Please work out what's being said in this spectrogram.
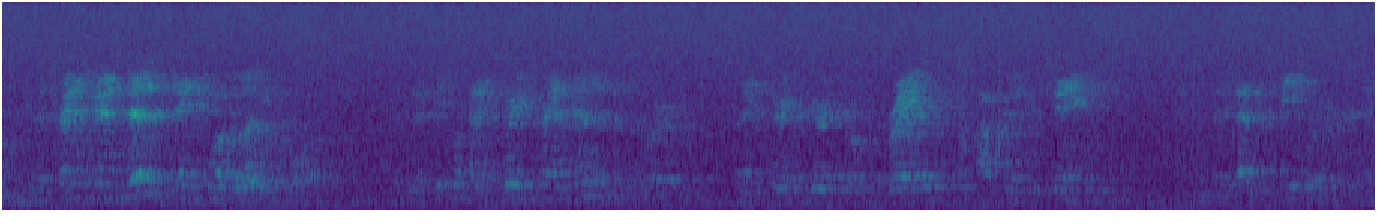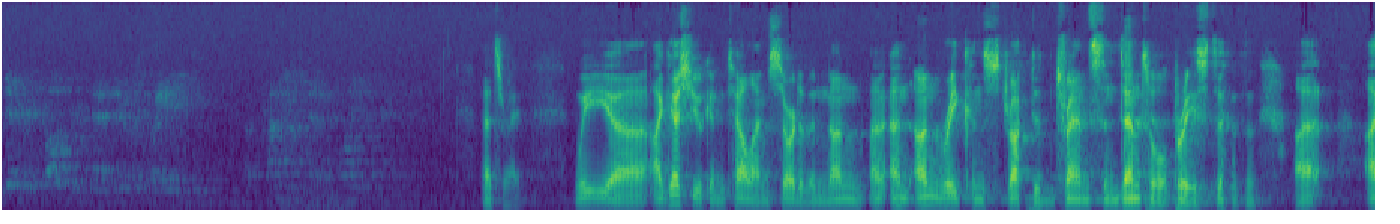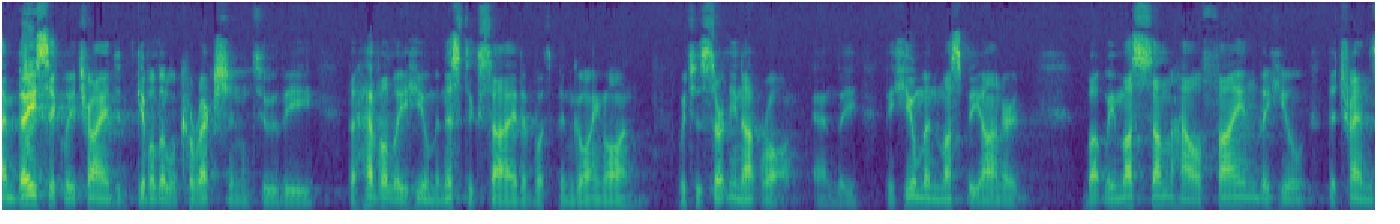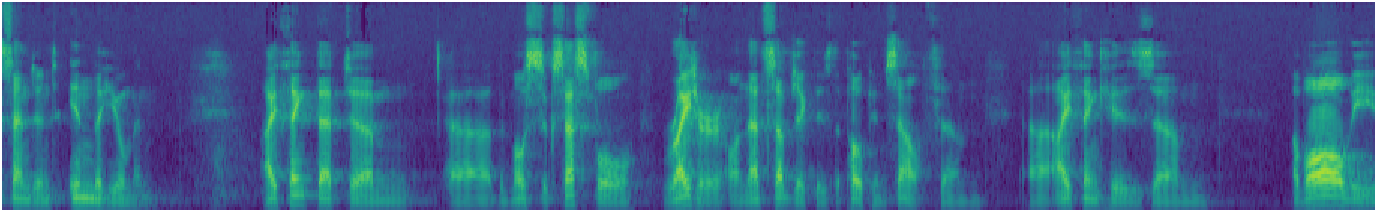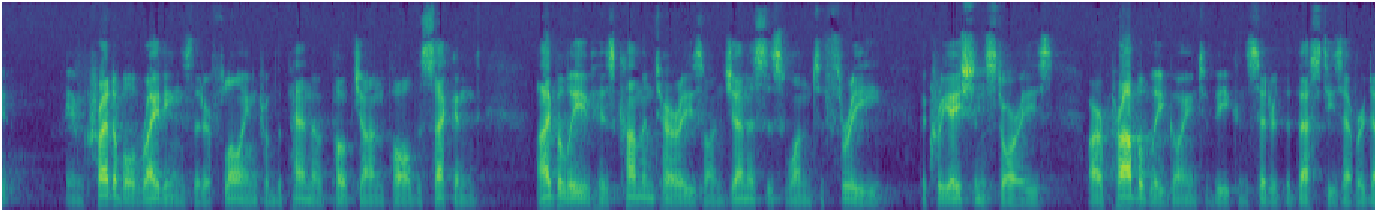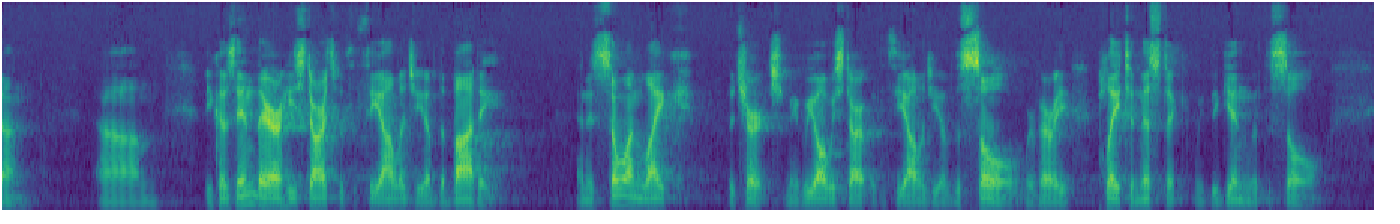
That's right. We, uh, I guess you can tell I'm sort of an, un, an unreconstructed transcendental priest. uh, I'm basically trying to give a little correction to the, the heavily humanistic side of what's been going on, which is certainly not wrong, and the, the human must be honored. But we must somehow find the, hu- the transcendent in the human. I think that um, uh, the most successful writer on that subject is the Pope himself. Um, uh, I think his, um, of all the incredible writings that are flowing from the pen of Pope John Paul II, I believe his commentaries on Genesis 1 to 3, the creation stories, are probably going to be considered the best he's ever done. Um, because in there he starts with the theology of the body. And it's so unlike the church. I mean, we always start with the theology of the soul. We're very Platonistic. We begin with the soul.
